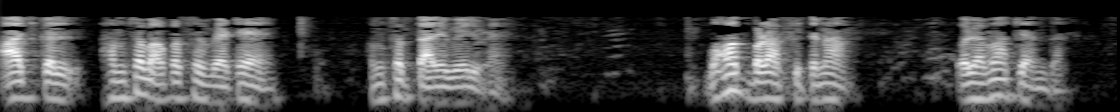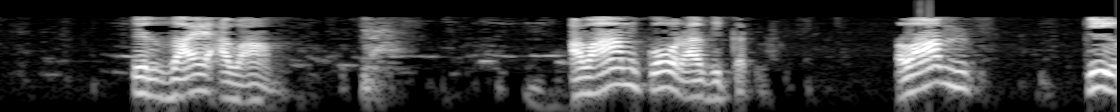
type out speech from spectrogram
آج کل ہم سب آپس میں بیٹھے ہیں ہم سب طالب علم ہیں۔ بہت بڑا فتنہ علماء کے اندر۔ ارزائے عوام۔ عوام کو راضی کرنا۔ عوام کی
